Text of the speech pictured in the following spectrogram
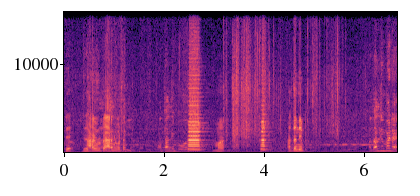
ఏ, ఏ, ఆరని కొట్టు ఆరని కొట్టు. అమ్మా అద్దం దింపు. అద్దాలు దింపండి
